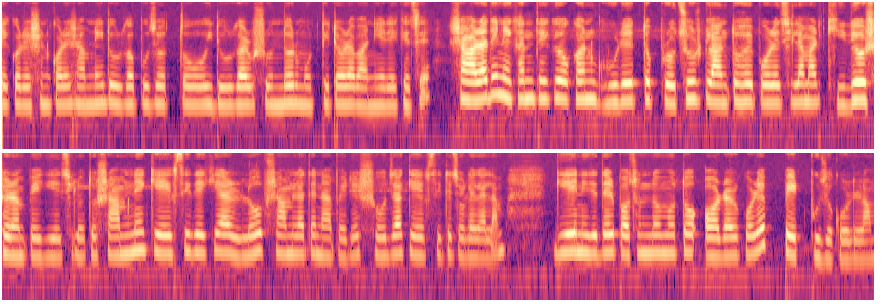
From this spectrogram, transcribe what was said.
ডেকোরেশন করে। সামনেই দুর্গা পুজো তো ওই দুর্গার সুন্দর মূর্তিটা ওরা বানিয়ে রেখেছে। সারাদিন এখান থেকে ওখান ঘুরে তো প্রচুর ক্লান্ত হয়ে পড়েছিলাম আর খিদেও সেরাম পেয়ে গিয়েছিল। তো সামনে কেএফসি দেখে আর লোভ সামলাতে না পেরে সোজা কেএফসিতে চলে গেলাম। গিয়ে নিজেদের পছন্দ মতো অর্ডার করে পেট পুজো করলাম।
